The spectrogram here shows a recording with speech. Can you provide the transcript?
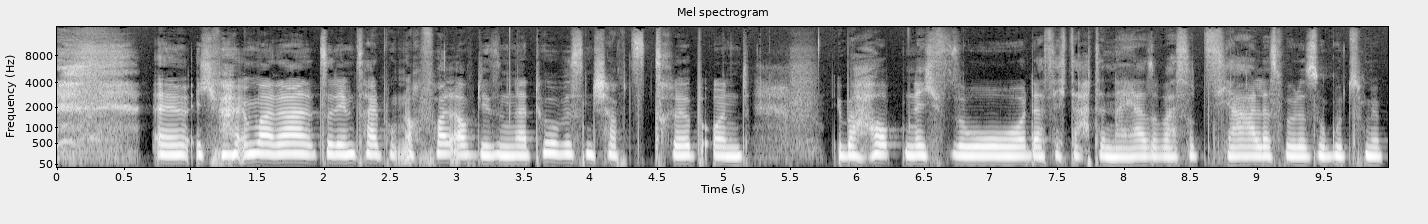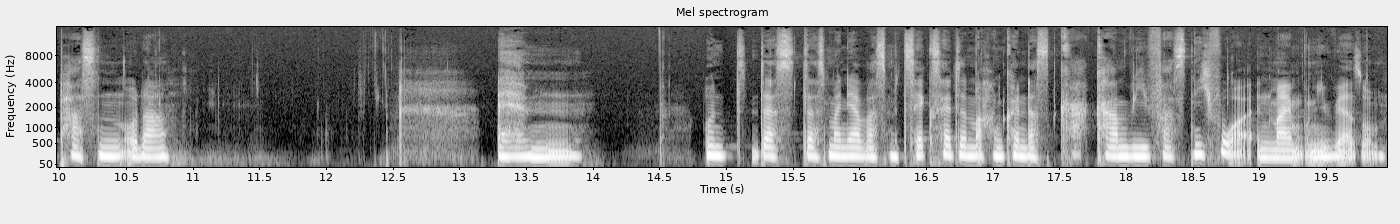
äh, ich war immer da zu dem Zeitpunkt noch voll auf diesem Naturwissenschaftstrip und überhaupt nicht so, dass ich dachte, naja, sowas Soziales würde so gut zu mir passen oder ähm, und dass, dass man ja was mit Sex hätte machen können, das kam wie fast nicht vor in meinem Universum.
